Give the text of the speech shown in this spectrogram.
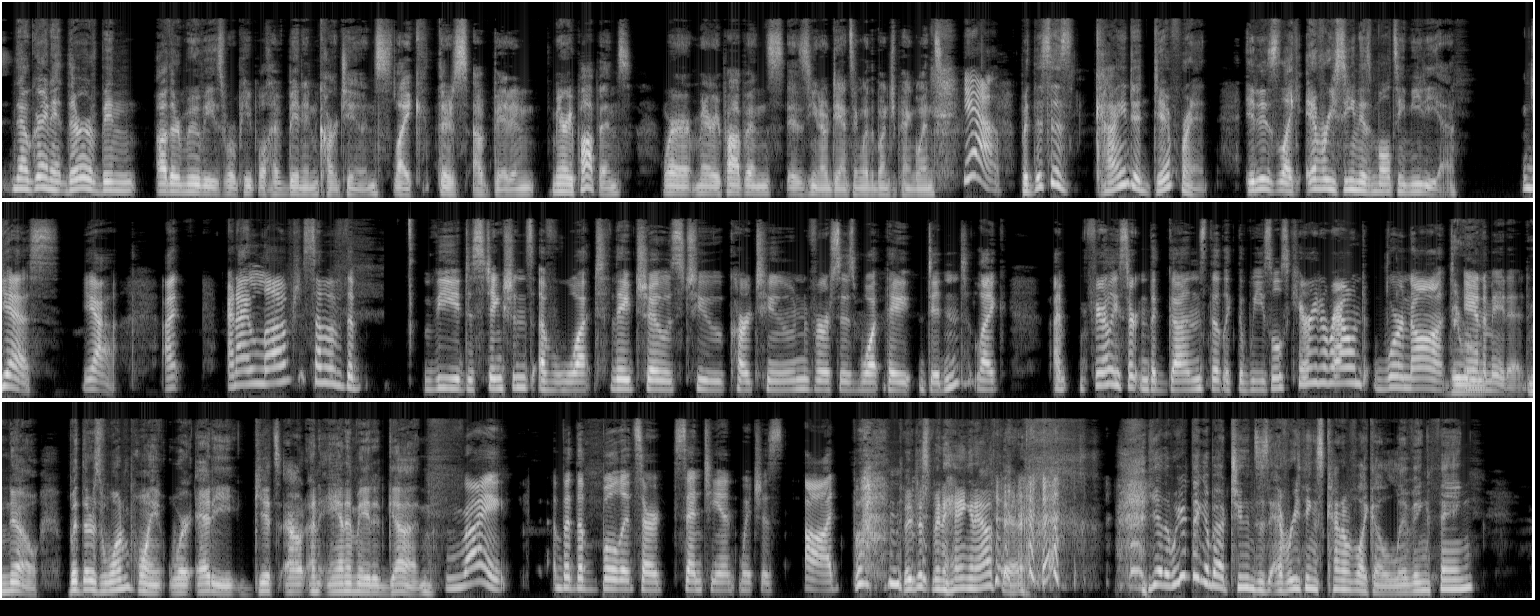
now granted there have been other movies where people have been in cartoons. Like there's a bit in Mary Poppins where Mary Poppins is, you know, dancing with a bunch of penguins. Yeah. But this is kind of different. It is like every scene is multimedia. Yes. Yeah. I and I loved some of the the distinctions of what they chose to cartoon versus what they didn't. Like I'm fairly certain the guns that like the weasels carried around were not were- animated. No, but there's one point where Eddie gets out an animated gun. Right. But the bullets are sentient, which is odd, but They've just been hanging out there. yeah, the weird thing about tunes is everything's kind of like a living thing.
